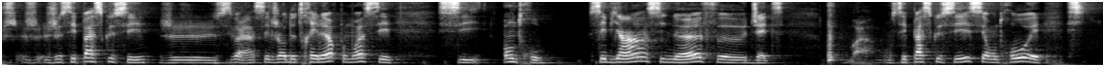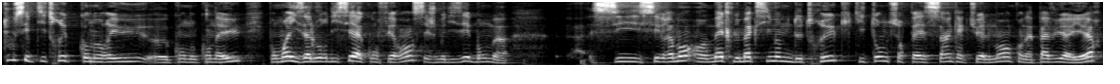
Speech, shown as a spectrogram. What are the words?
Je, sais pas ce que c'est. Je, voilà, c'est le genre de trailer pour moi, c'est, c'est en trop. C'est bien, c'est neuf, Jet. Voilà, on sait pas ce que c'est, c'est en trop et si tous ces petits trucs qu'on aurait eu, euh, qu'on a eu, pour moi, ils alourdissaient la conférence et je me disais, bon, bah, c'est vraiment en mettre le maximum de trucs qui tournent sur PS5 actuellement, qu'on n'a pas vu ailleurs.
